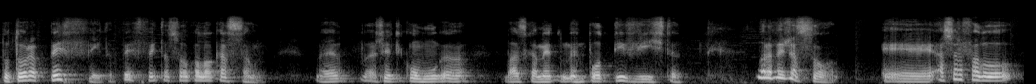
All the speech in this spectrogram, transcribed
Doutora, perfeita, perfeita a sua colocação. Né? A gente comunga basicamente do mesmo ponto de vista. Agora veja só, é, a senhora falou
